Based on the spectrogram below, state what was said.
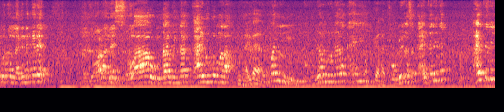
बरोबर लग्न करेल. जोड आले सो उंडा बिंडा काय नको मला. घाई काय पण मुलगा मुलगाला काही. शोभेल असं काहीतरी रे काहीतरी.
